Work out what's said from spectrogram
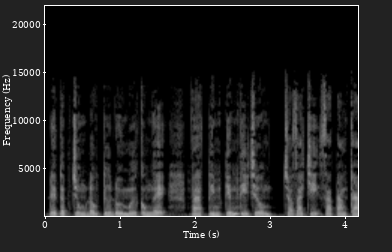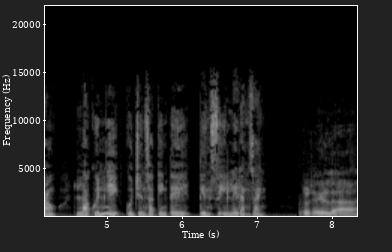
để tập trung đầu tư đổi mới công nghệ và tìm kiếm thị trường cho giá trị gia tăng cao là khuyến nghị của chuyên gia kinh tế tiến sĩ Lê Đăng Doanh. Tôi thấy là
